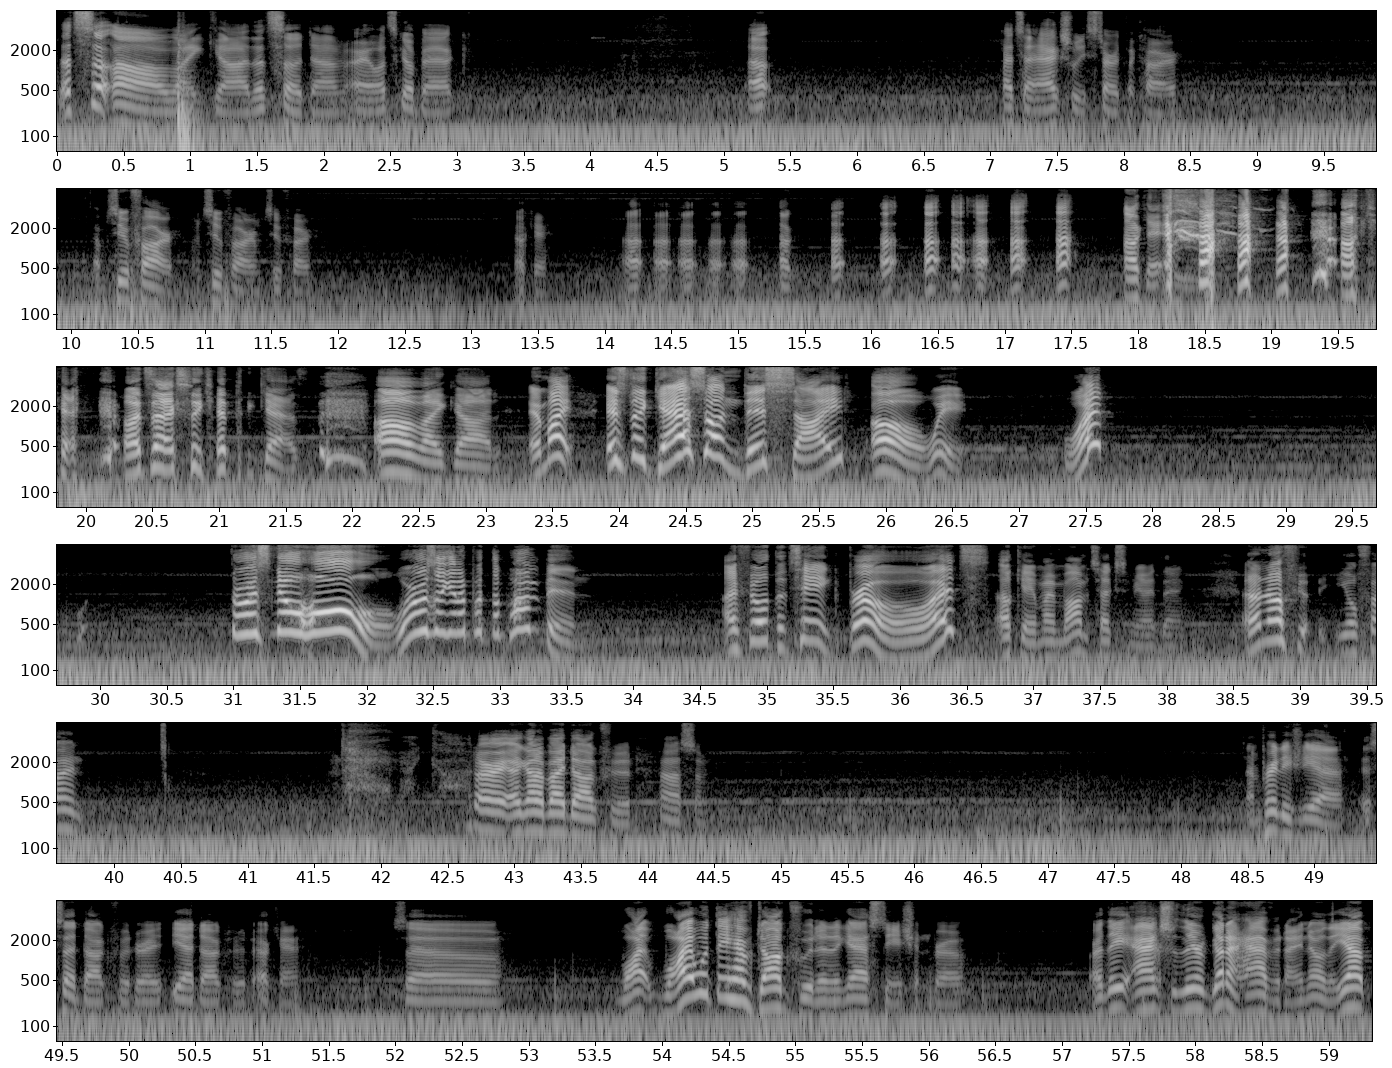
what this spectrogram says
That's so. Oh my god, that's so dumb. Alright, let's go back. Oh. I Had to actually start the car. I'm too far. I'm too far. I'm too far. Okay. Uh, uh, uh, uh, uh, uh, uh, uh, uh, uh, uh, Okay. okay. Let's actually get the gas. Oh my god. Am I... Is the gas on this side? Oh, wait. What? There was no hole! Where was I gonna put the pump in? I filled the tank. Bro, what? Okay, my mom texted me, I think. I don't know if you'll find... Oh my god. Alright, I gotta buy dog food. Awesome. I'm pretty sure, yeah, it said dog food, right? Yeah, dog food, okay. So, why why would they have dog food at a gas station, bro? Are they actually, they're gonna have it, I know that, yep.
